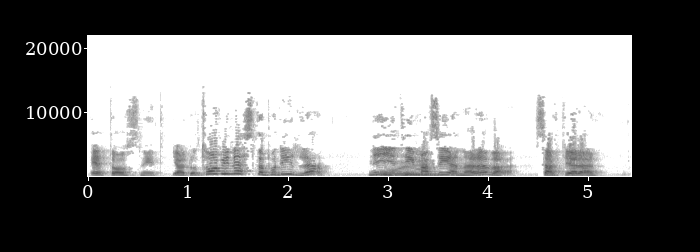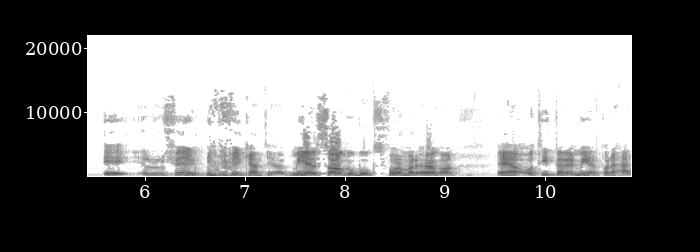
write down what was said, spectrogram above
ett avsnitt. Ja, då tar vi nästa på dirren. Nio Oj. timmar senare va, satt jag där, eh, fyr, inte fyrkantiga, mer sagoboksformade ögon eh, och tittade mer på det här.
